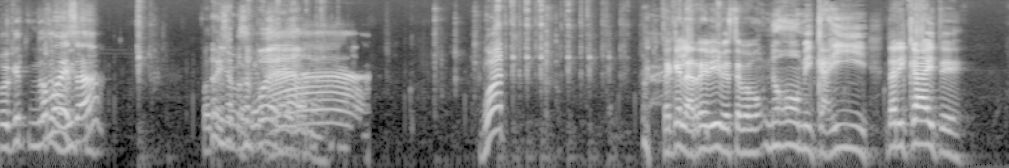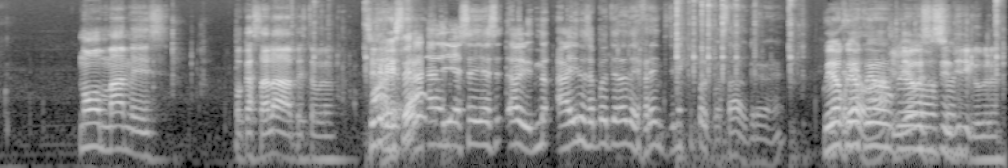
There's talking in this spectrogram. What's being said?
¿Por qué no te ¿Cómo es, ah? ¿Por qué no se puede, Ah, What? Está que la revive este huevón. No, me caí. Dari, cáete. No mames. Poca salada, este weón. ¿Sí te ah, caíste? Ah, ya sé, ya sé. Ay, no, ahí no se puede tirar de frente, tienes que ir por el costado, creo, eh. Cuidado, creo, cuidado, ah. cuidado. Y luego cuidado, eso es científico, creo.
